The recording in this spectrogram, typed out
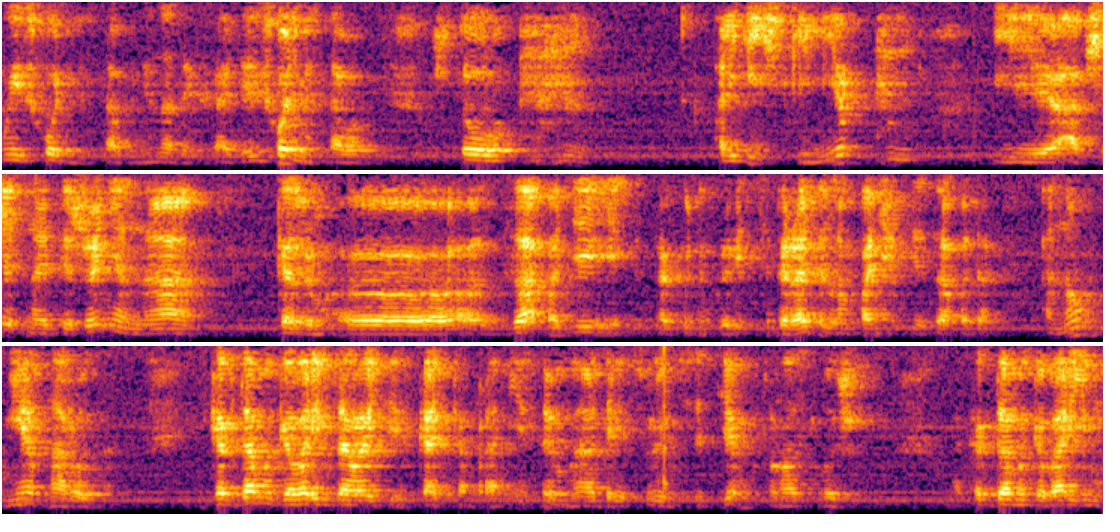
мы исходим из того, не надо исходить, а исходим из того, что политический мир и общественное движение на, скажем, э, Западе, если так будем говорить, собирательном понятии Запада, оно неоднородно. И когда мы говорим, давайте искать компромиссы, мы адресуемся тем, кто нас слышит когда мы говорим,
